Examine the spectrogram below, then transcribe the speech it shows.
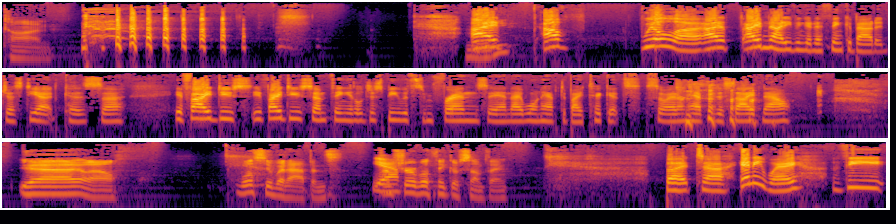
Con. I I'll will uh, I I'm not even going to think about it just yet because uh, if I do, if I do something, it'll just be with some friends, and I won't have to buy tickets, so I don't have to decide now. Yeah, well, we'll see what happens. Yeah. I'm sure we'll think of something. But uh, anyway, the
